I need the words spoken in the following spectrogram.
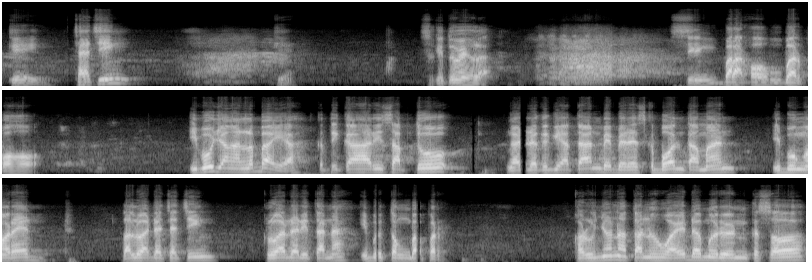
Oke. Okay. Cacing? Oke. Okay. Segitu weh lah. Sing bar poho bubar poho. Ibu jangan lebay ya. Ketika hari Sabtu nggak ada kegiatan, beberes kebun, taman, ibu ngored, lalu ada cacing keluar dari tanah, ibu tong baper. Karunya na tanah wae da meureun kesel,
